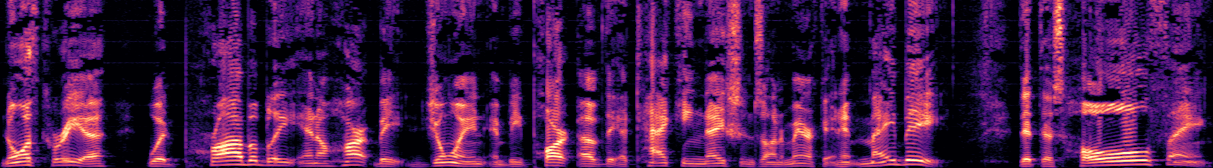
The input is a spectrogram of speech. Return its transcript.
North Korea would probably in a heartbeat join and be part of the attacking nations on America. And it may be that this whole thing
